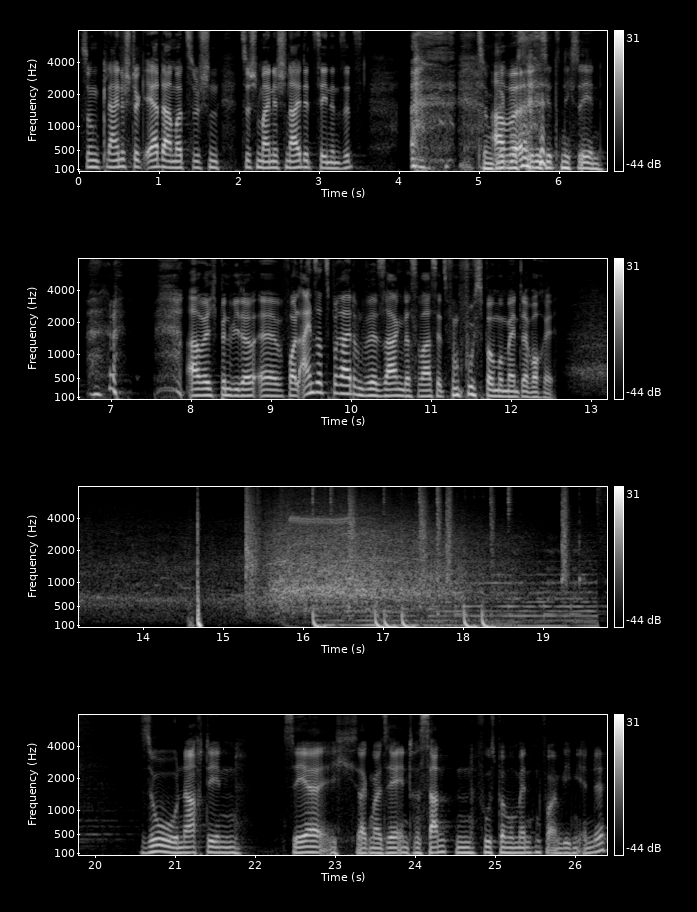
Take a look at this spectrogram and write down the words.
so ein kleines Stück Erdammer zwischen, zwischen meine Schneidezähnen sitzt. Zum Glück aber- müsst ihr das jetzt nicht sehen. Aber ich bin wieder äh, voll einsatzbereit und würde sagen, das war es jetzt vom Fußballmoment der Woche. So, nach den sehr, ich sag mal, sehr interessanten Fußballmomenten, vor allem gegen Ende,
